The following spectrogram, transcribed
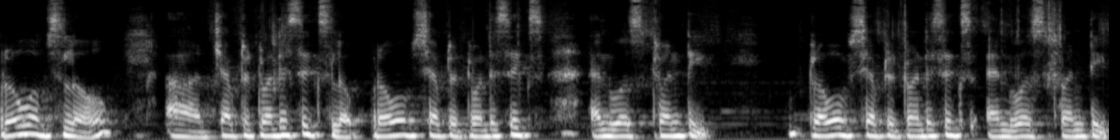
ప్రోవబ్స్లో చాప్టర్ ట్వంటీ సిక్స్లో Proverbs chapter twenty six and verse twenty Proverbs chapter twenty six and verse twenty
